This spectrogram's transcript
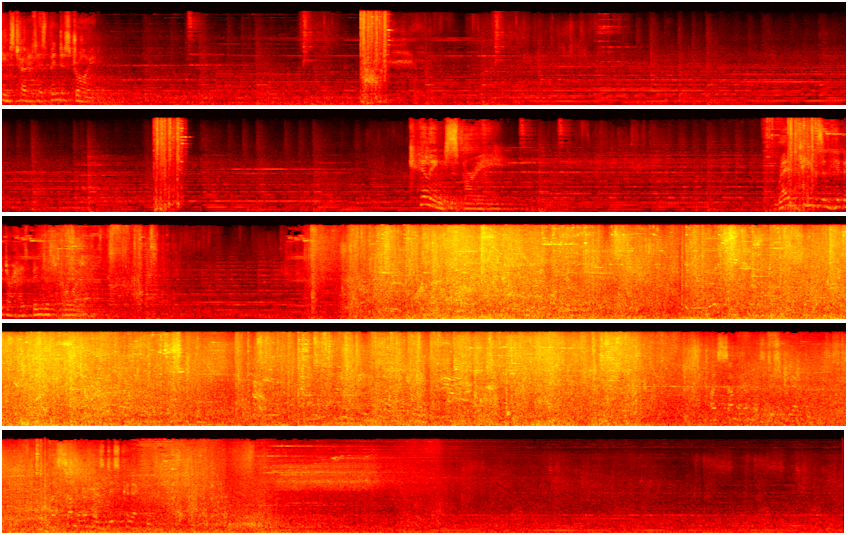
Team's turret has been destroyed. Killing spree. Red Team's inhibitor has been destroyed.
